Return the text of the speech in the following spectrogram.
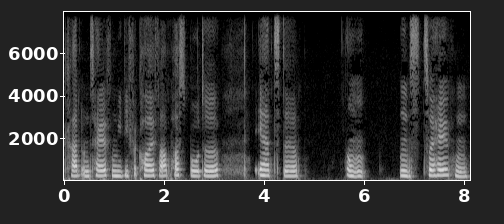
gerade uns helfen, wie die Verkäufer, Postbote, Ärzte, um uns zu helfen.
